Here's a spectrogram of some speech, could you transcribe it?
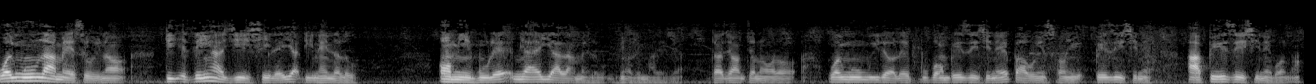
ဝိုင်းဝန်းလာမယ်ဆိုရင်တော့ဒီအသိဟာရေရှည်လည်းရတည်နိုင်တယ်လို့ အောင်မြင်မှုလည်းအများကြီးရလာမယ်လို့ပြောနေပါတယ်ဗျဒါကြောင့်ကျွန်တော်တော့ဝိုင်းဝန်းပြီးတော့လည်းပူပေါင်းပေးစေခြင်းနဲ့ပါဝင်ဆောင်ရွက်ပေးစေခြင်းနဲ့အားပေးစေခြင်းနဲ့ပေါ့နော်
